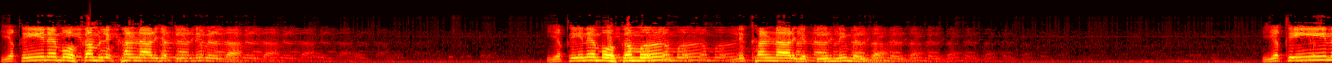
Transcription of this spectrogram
یقین محکم لکھن یقین نہیں ملتا۔ یقین محکم لکھن نال یقین نہیں ملتا۔ یقین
